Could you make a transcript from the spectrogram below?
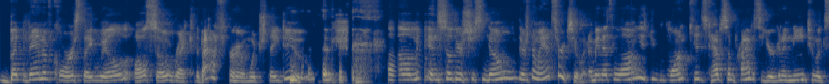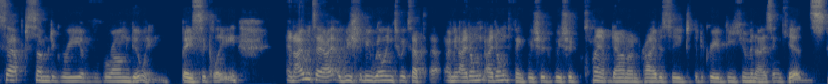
but then of course they will also wreck the bathroom which they do. Um, and so there's just no there's no answer to it. I mean as long as you want kids to have some privacy you're going to need to accept some degree of wrongdoing basically. And i would say I, we should be willing to accept that i mean i don't i don't think we should we should clamp down on privacy to the degree of dehumanizing kids.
